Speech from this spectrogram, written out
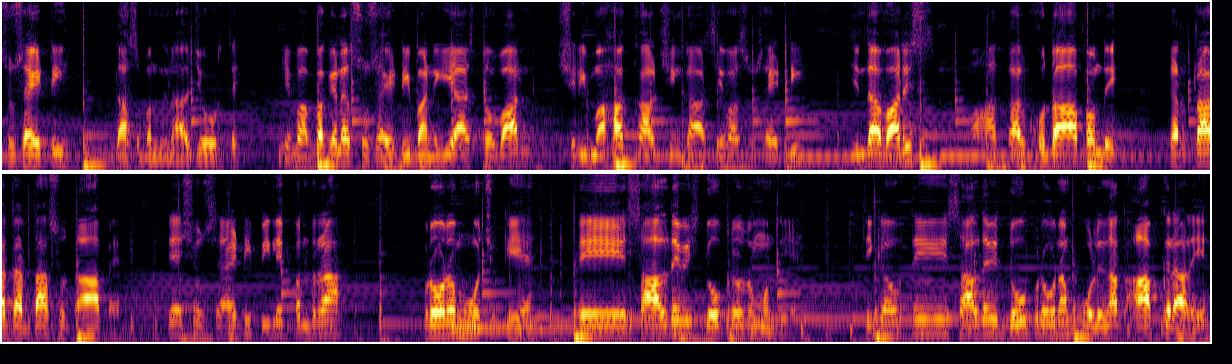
ਸੁਸਾਇਟੀ 10 ਬੰਦੇ ਨਾਲ ਜੋੜਤੇ ਕਿ ਬਾਬਾ ਕਹਿੰਦਾ ਸੁਸਾਇਟੀ ਬਣ ਗਈ, ਅੱਜ ਤੋਂ ਬਾਅਦ ਸ਼੍ਰੀ ਮਹਾਕਾਲ ਸ਼ਿੰਗਾਰ ਸੇਵਾ ਸੁਸਾਇਟੀ ਜਿੰਦਾ ਵਾਰਿਸ, ਮਹਾਕਾਲ ਖੁਦਾ ਆਪ ਹੁੰਦੇ ਕਰਤਾ ਧਰਤਾ ਸੁਤਾਪ ਹੈ ਤੇ ਸੁਸਾਇਟੀ ਪਿਛਲੇ 15 ਪ੍ਰੋਗਰਾਮ ਹੋ ਚੁੱਕੇ ਹੈ ਤੇ ਸਾਲ ਦੇ ਵਿੱਚ ਦੋ ਪ੍ਰੋਗਰਾਮ ਹੁੰਦੇ ਆ ਠੀਕ ਹੈ ਉਹ ਤੇ ਸਾਲ ਦੇ ਵਿੱਚ ਦੋ ਪ੍ਰੋਗਰਾਮ ਭੋਲੇਨਾਥ ਆਪ ਕਰਾ ਰਹੇ ਆ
